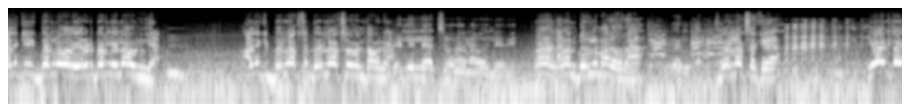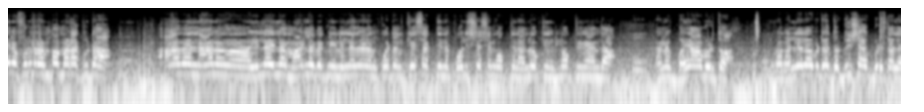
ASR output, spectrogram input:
ಅದಕ್ಕೆ ಈಗ ಬೆರ್ಲು ಎರಡು ಬೆರ್ಲು ಇಲ್ಲ ಅವನಿಗೆ. ಬೆರ್ಲು ಹಾಕ್ಸು ಬೆರ್ಲಾಕ್ಸು ಬೆರ್ಲಾಕ್ಸು ಅಂತ ಅವನೇ. ಬೆಳ್ಳುಳ್ಳಿ ಹಾಕ್ಸು ನಾವಲ್ಲಿ ಹಾ ನಾವೇನು ಬೆರ್ಲು ಮಾರವ್ರ? ಬೆರ್ಲಾಕ್ಸಕ್ಕೆ? ಹೇಳ್ತಾ ಇನ್ನು ಫುಲ್ ರಂಪ ಮಾಡಾಕ್ಬಿಟ್ಟ ಆಮೇಲೆ ನಾನು ಇಲ್ಲ ಇಲ್ಲ ಮಾಡ್ಲೇಬೇಕು ನೀನು ಇಲ್ಲಾಂದ್ರೆ ನಾನು ಕೋರ್ಟಲ್ಲಿ ಕೇಸ್ ಹಾಕ್ತೀನಿ ಪೊಲೀಸ್ ಸ್ಟೇಷನ್ಗೆ ಹೋಗ್ತೀನಿ ಅಲ್ಲಿ ಹೋಗ್ತೀನಿ ಇಲ್ಲಿ ಹೋಗ್ತೀನಿ ಅಂತ. ನನಗೆ ಭಯ ಆಗ್ಬಿಡ್ತು ಇವಾಗ ಅಲ್ಲೆಲ್ಲ ಹೋಗ್ಬಿಟ್ರೆ ದೊಡ್ಡ ವಿಷಯ ಆಗ್ಬಿಡುತ್ತಲ್ಲ.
